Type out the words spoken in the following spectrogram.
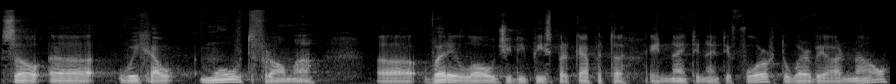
so uh, we have moved from uh, uh, very low GDPs per capita in 1994 to where we are now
